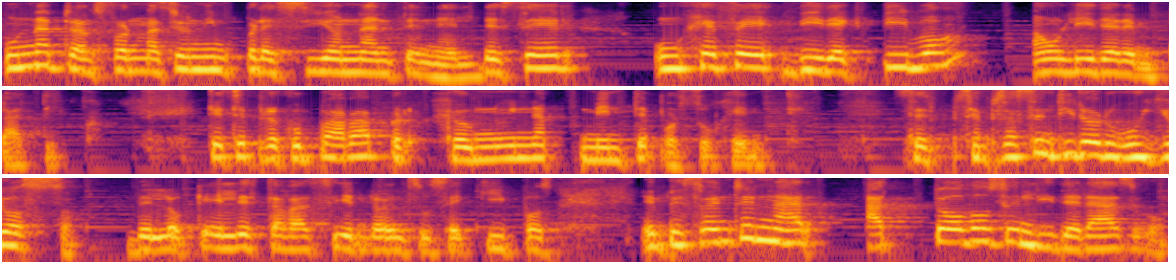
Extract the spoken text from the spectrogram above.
una transformación impresionante en él, de ser un jefe directivo a un líder empático, que se preocupaba genuinamente por su gente se, empezó a sentir orgulloso de lo que él estaba haciendo en sus equipos. Empezó a entrenar a todos en liderazgo,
